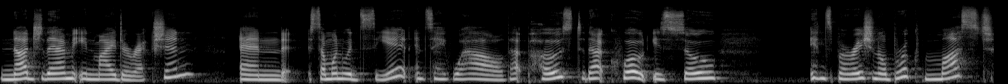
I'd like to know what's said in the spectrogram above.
nudge them in my direction and someone would see it and say, wow, that post, that quote is so inspirational. Brooke must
